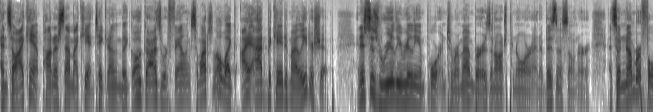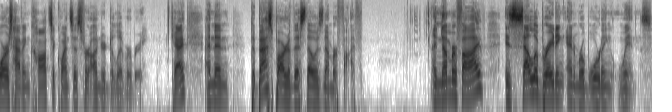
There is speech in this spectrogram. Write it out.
And so I can't punish them. I can't take it on them like, oh, guys, we're failing so much. No, like I advocated my leadership. And it's just really, really important to remember as an entrepreneur and a business owner. And so number four is having consequences for under delivery. Okay. And then the best part of this, though, is number five. And number five is celebrating and rewarding wins.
